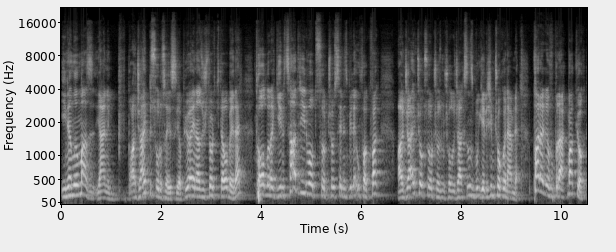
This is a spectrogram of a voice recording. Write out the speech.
inanılmaz yani acayip bir soru sayısı yapıyor. En az 3-4 kitaba bedel. Doğal olarak 20, sadece 20-30 soru çözseniz bile ufak ufak acayip çok soru çözmüş olacaksınız. Bu gelişim çok önemli. Paragrafı bırakmak yok.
